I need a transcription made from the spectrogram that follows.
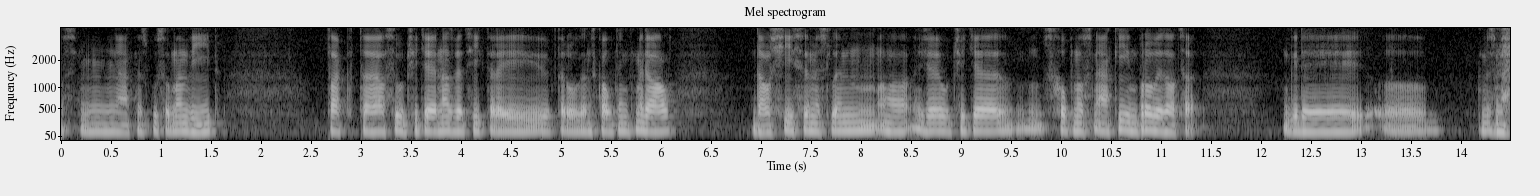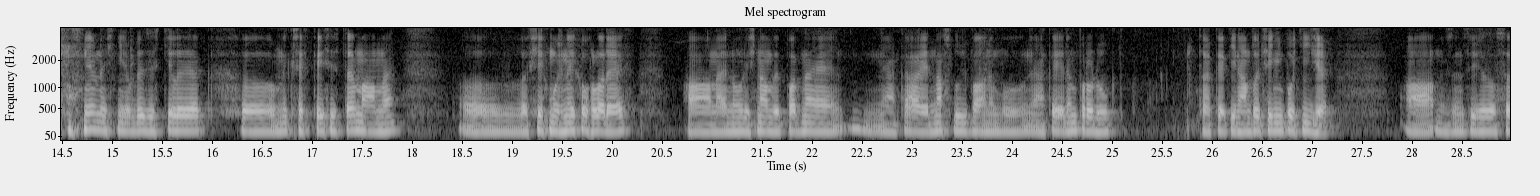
s ní nějakým způsobem výjít, tak to je asi určitě jedna z věcí, který, kterou ten scouting mi dal. Další si myslím, že je určitě schopnost nějaký improvizace, kdy my jsme vlastně v dnešní době zjistili, jak my křehký systém máme ve všech možných ohledech a najednou, když nám vypadne nějaká jedna služba nebo nějaký jeden produkt, tak jaký nám to činí potíže. A myslím si, že zase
